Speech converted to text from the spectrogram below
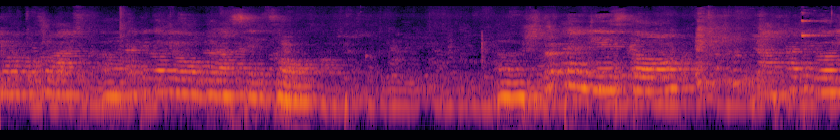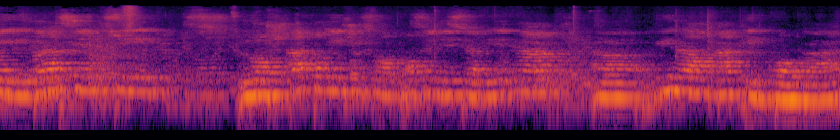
vyhodnocovať e, kategóriou dorastencov. E, štvrté miesto na kategórii dorastenci so štartovým číslom 81 vyhral Martin Polgár.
